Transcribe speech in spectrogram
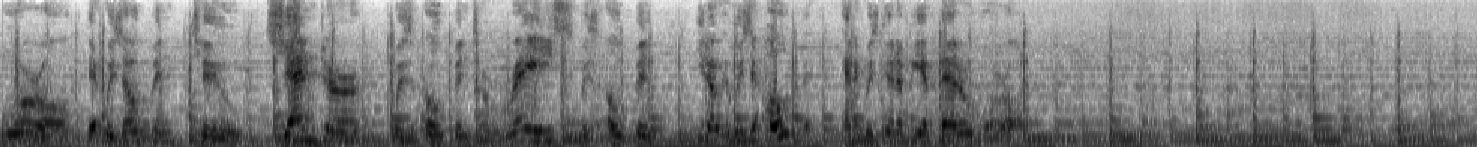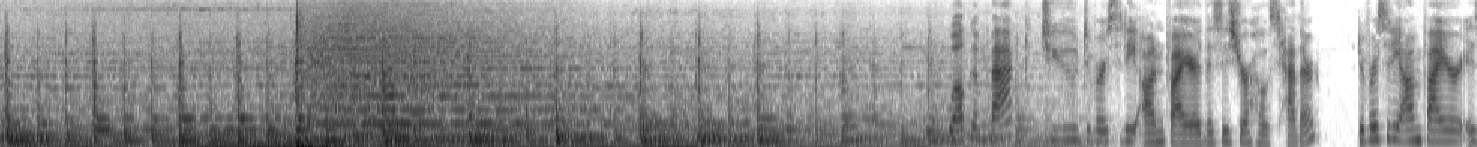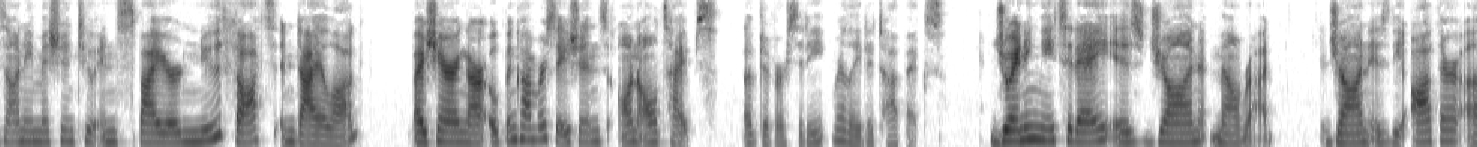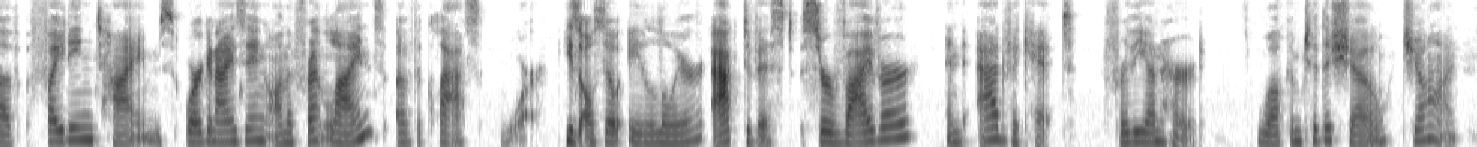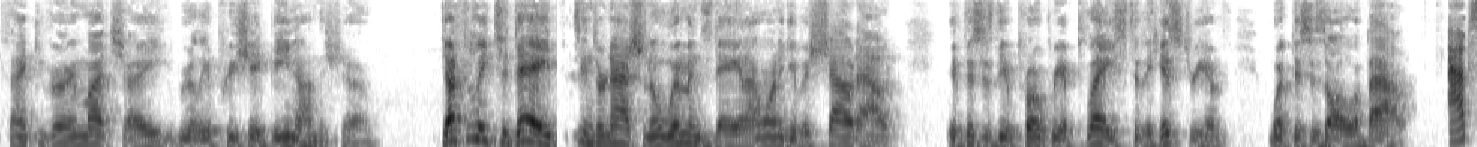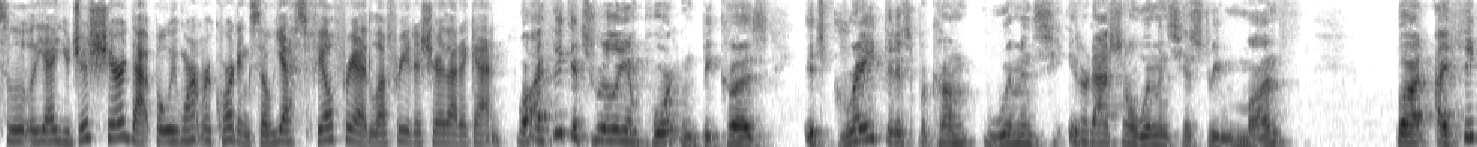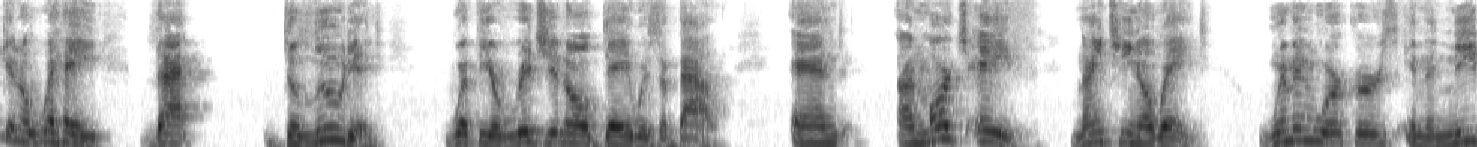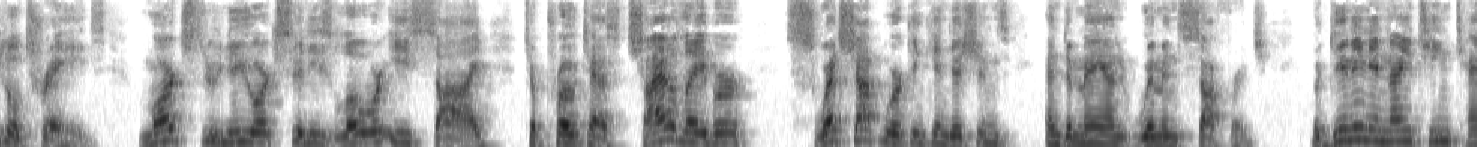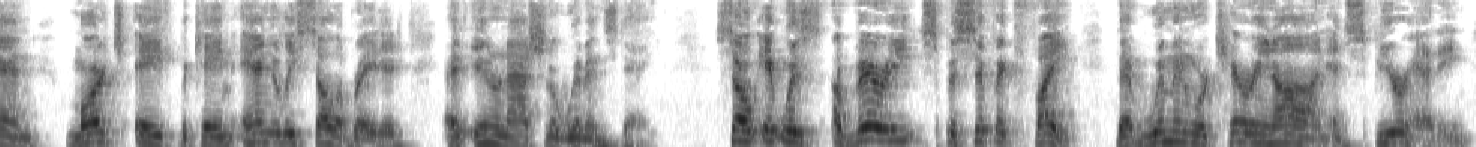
world that was open to gender, was open to race, was open, you know, it was open and it was going to be a better world. Welcome back to Diversity on Fire. This is your host, Heather. Diversity on Fire is on a mission to inspire new thoughts and dialogue by sharing our open conversations on all types of diversity related topics. Joining me today is Jon Melrod. Jon is the author of Fighting Times Organizing on the Front Lines of the Class War. He's also a lawyer, activist, survivor, and advocate for the unheard. Welcome to the show, Jon. Thank you very much. I really appreciate being on the show. Definitely today, it's International Women's Day, and I want to give a shout out if this is the appropriate place to the history of what this is all about. Absolutely. Yeah, you just shared that, but we weren't recording. So, yes, feel free. I'd love for you to share that again. Well, I think it's really important because it's great that it's become Women's International Women's History Month, but I think in a way that diluted what the original day was about. And on March 8th, 1908, women workers in the needle trades marched through New York City's Lower East Side to protest child labor, sweatshop working conditions, and demand women's suffrage. Beginning in 1910, March 8th became annually celebrated at International Women's Day. So it was a very specific fight that women were carrying on and spearheading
